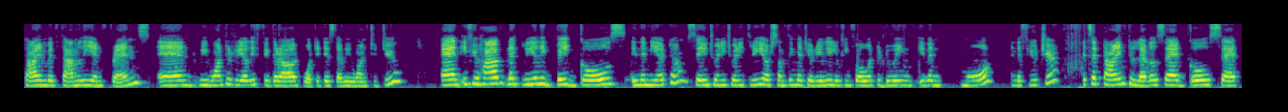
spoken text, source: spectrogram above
time with family and friends, and we want to really figure out what it is that we want to do. And if you have like really big goals in the near term, say in 2023, or something that you're really looking forward to doing even more in the future, it's a time to level set, goal set,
